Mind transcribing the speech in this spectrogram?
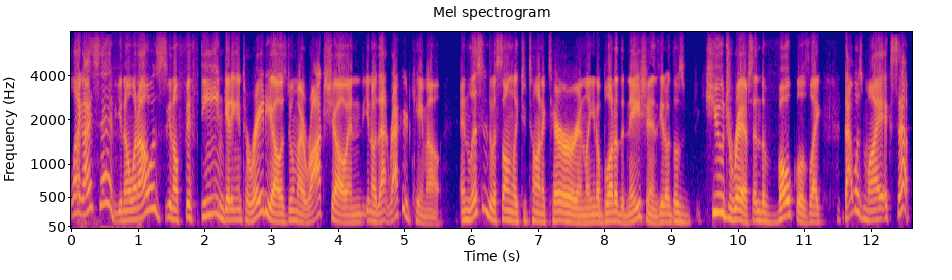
like I said, you know, when I was, you know, 15 getting into radio, I was doing my rock show and, you know, that record came out and listening to a song like Teutonic Terror and like, you know, Blood of the Nations, you know, those huge riffs and the vocals, like that was my accept.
